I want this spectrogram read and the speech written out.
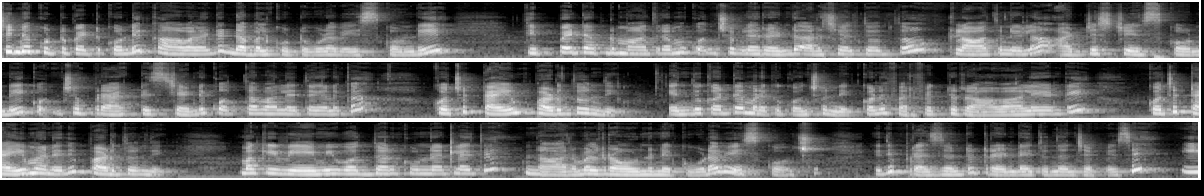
చిన్న కుట్టు పెట్టుకోండి కావాలంటే డబల్ కుట్టు కూడా వేసుకోండి. తిప్పేటప్పుడు మాత్రం కొంచెం ఇలా రెండు అరచేతులతో క్లాత్ని ఇలా అడ్జస్ట్ చేసుకోండి. కొంచెం ప్రాక్టీస్ చేయండి. కొత్త వాళ్ళైతే కనుక కొంచెం టైం పడుతుంది. ఎందుకంటే మనకు కొంచెం నెక్కునే పర్ఫెక్ట్ రావాలి అంటే కొంచెం టైం అనేది పడుతుంది. మాకు ఇవేమీ వద్దు అనుకున్నట్లయితే నార్మల్ రౌండ్ నెక్ కూడా వేసుకోవచ్చు. ఇది ప్రజెంట్ ట్రెండ్ అవుతుందని చెప్పేసి ఈ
